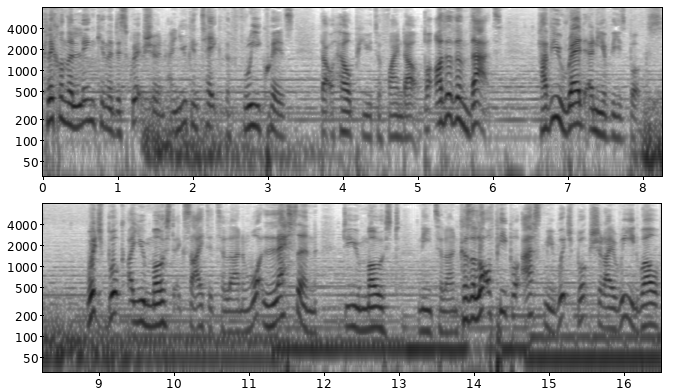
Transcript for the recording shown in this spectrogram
Click on the link in the description and you can take the free quiz that will help you to find out. But other than that, have you read any of these books? Which book are you most excited to learn and what lesson do you most need to learn? Because a lot of people ask me, which book should I read? Well,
